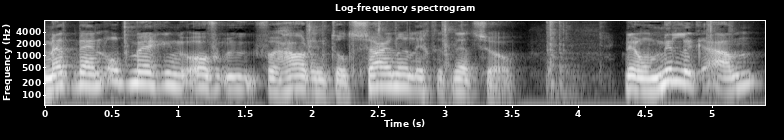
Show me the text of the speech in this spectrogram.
Met mijn opmerking over uw verhouding tot Sainer ligt het net zo. Ik neem onmiddellijk aan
